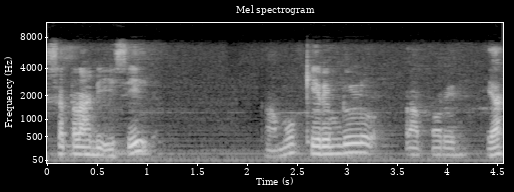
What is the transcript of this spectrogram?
Setelah diisi, kamu kirim dulu laporin, ya.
